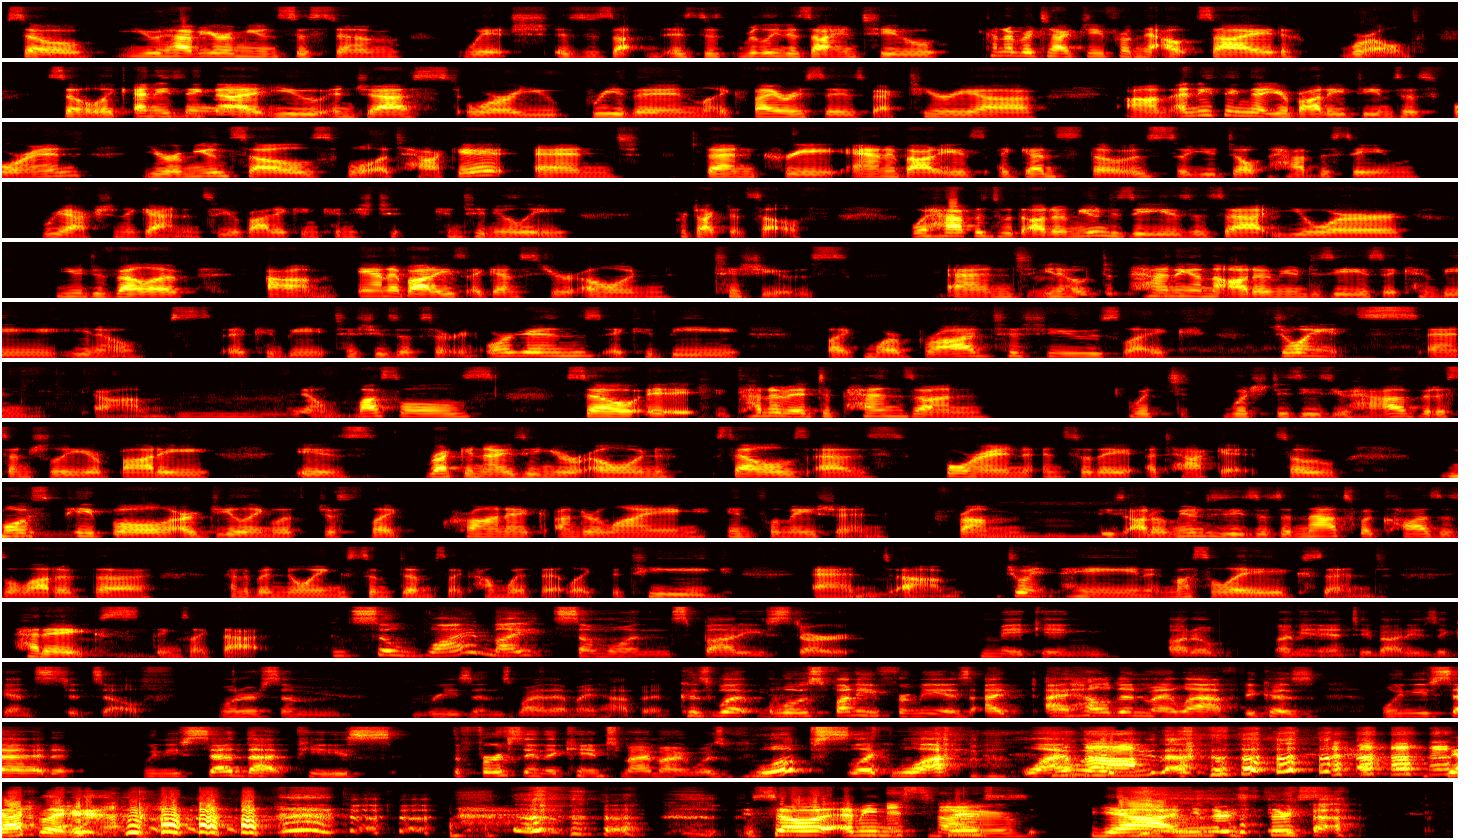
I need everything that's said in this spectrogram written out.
so you have your immune system which is is really designed to kind of protect you from the outside world. So like anything that you ingest or you breathe in like viruses bacteria um, anything that your body deems as foreign your immune cells will attack it and then create antibodies against those so you don't have the same reaction again. And so your body can con- continually protect itself. What happens with autoimmune disease is that your you develop um, antibodies against your own tissues. And you know depending on the autoimmune disease it can be you know it can be tissues of certain organs. It could be like more broad tissues like joints and um, Mm. you know muscles. So it, it kind of it depends on which which disease you have but essentially your body is recognizing your own cells as foreign and so they attack it. So most Mm. people are dealing with just like chronic underlying inflammation from Mm. these autoimmune diseases and that's what causes a lot of the kind of annoying symptoms that come with it like fatigue and Mm. um, joint pain and muscle aches and headaches Mm. things like that And so why might someone's body start making auto I mean antibodies against itself? What are some reasons why that might happen? Because what, Yeah. what was funny for me is I, I held in my laugh because when you said when you said that piece, the first thing that came to my mind was whoops, like why why would I do that? exactly so i mean Misfire. there's yeah i mean there's there's Yeah.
